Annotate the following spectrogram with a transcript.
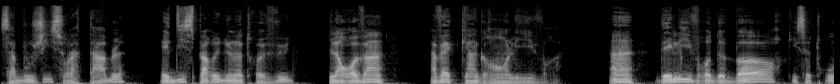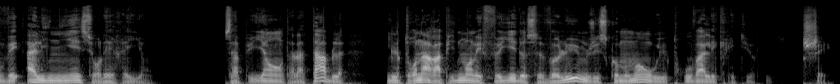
sa bougie sur la table et disparut de notre vue. Il en revint avec un grand livre, un des livres de bord qui se trouvaient alignés sur les rayons. S'appuyant à la table, il tourna rapidement les feuillets de ce volume jusqu'au moment où il trouva l'écriture qu'il cherchait.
